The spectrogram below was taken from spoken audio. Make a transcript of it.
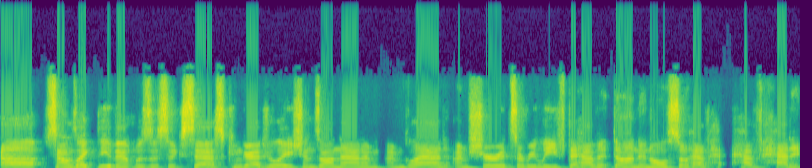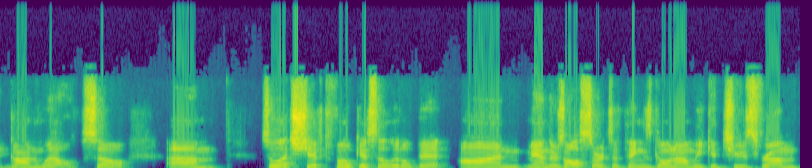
uh, sounds like the event was a success. Congratulations on that. I'm I'm glad. I'm sure it's a relief to have it done and also have have had it gone well. So um, so let's shift focus a little bit on man, there's all sorts of things going on we could choose from.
